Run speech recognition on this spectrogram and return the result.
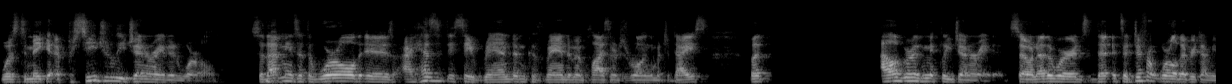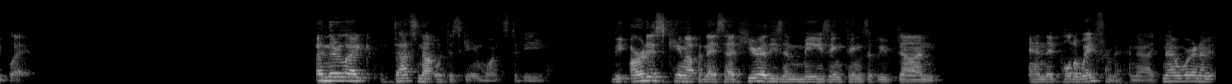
was to make it a procedurally generated world. So that hmm. means that the world is, I hesitate to say random because random implies they're just rolling a bunch of dice, but algorithmically generated. So in other words, it's a different world every time you play it. And they're like, that's not what this game wants to be. The artist came up and they said, here are these amazing things that we've done. And they pulled away from it. And they're like, no, we're going to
